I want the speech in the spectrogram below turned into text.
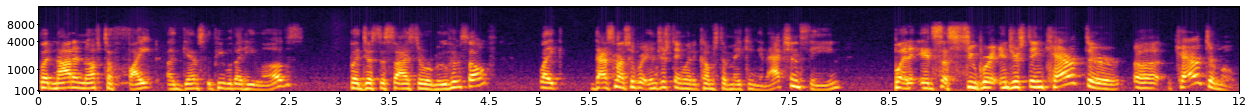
but not enough to fight against the people that he loves, but just decides to remove himself, like that's not super interesting when it comes to making an action scene, but it's a super interesting character uh, character moment.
